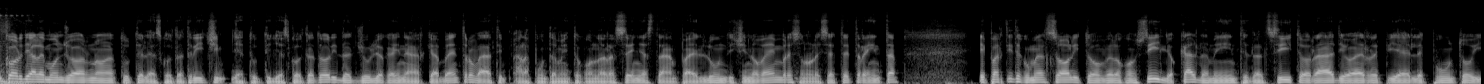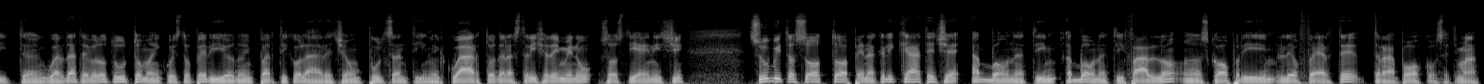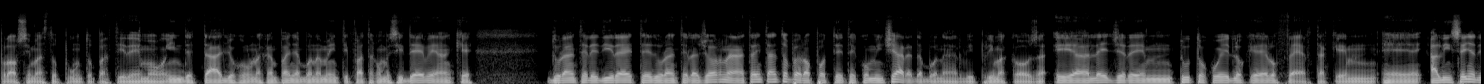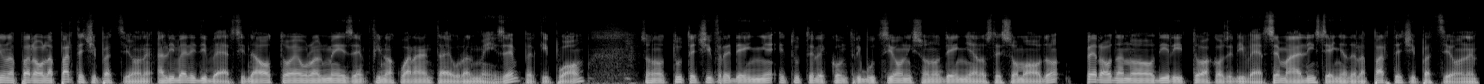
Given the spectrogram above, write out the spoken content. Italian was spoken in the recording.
Un cordiale buongiorno a tutte le ascoltatrici e a tutti gli ascoltatori da Giulio Cainarca. Ben trovati all'appuntamento con la rassegna stampa. È l'11 novembre, sono le 7.30 e partite come al solito, ve lo consiglio caldamente dal sito radiorpl.it. Guardatevelo tutto, ma in questo periodo in particolare c'è un pulsantino, il quarto della striscia dei menu, sostienici Subito sotto, appena cliccate, c'è abbonati. Abbonati, fallo, eh, scopri le offerte. Tra poco, settimana prossima a questo punto, partiremo in dettaglio con una campagna abbonamenti fatta come si deve anche durante le dirette e durante la giornata. Intanto però potete cominciare ad abbonarvi, prima cosa, e a leggere mh, mm, tutto quello che è l'offerta, che mh, mm, è all'insegna di una parola, partecipazione a livelli diversi, da 8 euro al mese fino a 40 euro al mese, per chi può. Sono tutte cifre degne e tutte le contribuzioni sono degne allo stesso modo, però danno diritto a cose diverse, ma è all'insegna della partecipazione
